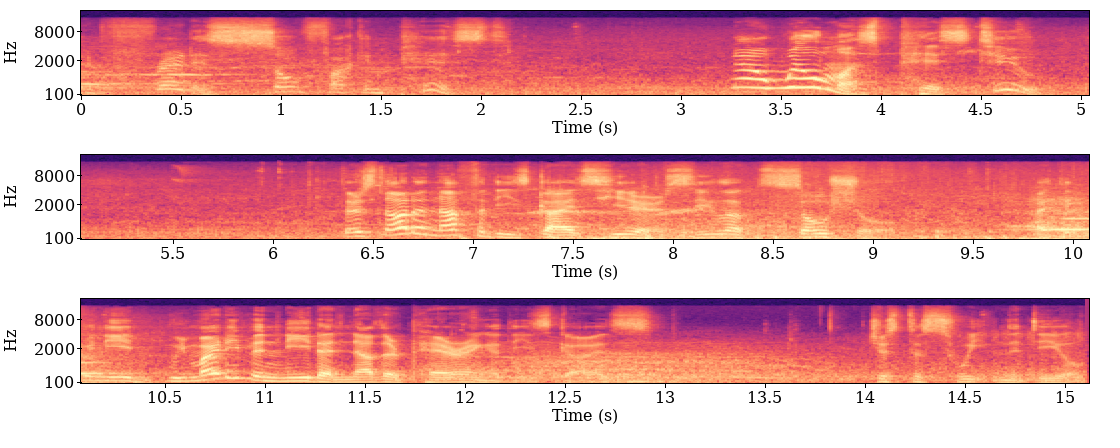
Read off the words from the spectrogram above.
Man, Fred is so fucking pissed. Now Wilma's pissed too. There's not enough of these guys here. See, look, social. I think we need, we might even need another pairing of these guys. Just to sweeten the deal.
